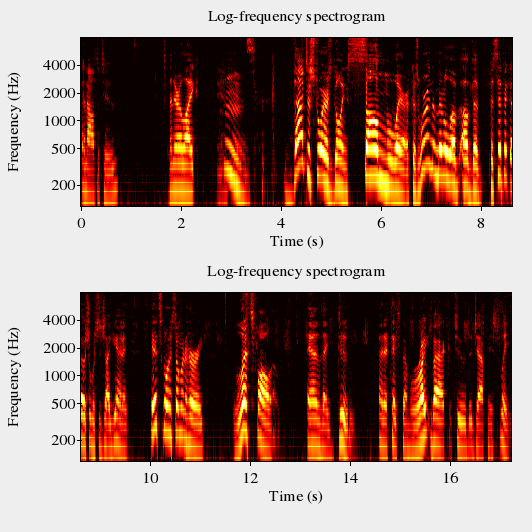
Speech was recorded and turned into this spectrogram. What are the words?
an altitude. And they're like, Hmm. that destroyer is going somewhere because we're in the middle of, of the Pacific Ocean, which is gigantic. It's going somewhere in a hurry. Let's follow. And they do. And it takes them right back to the Japanese fleet.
